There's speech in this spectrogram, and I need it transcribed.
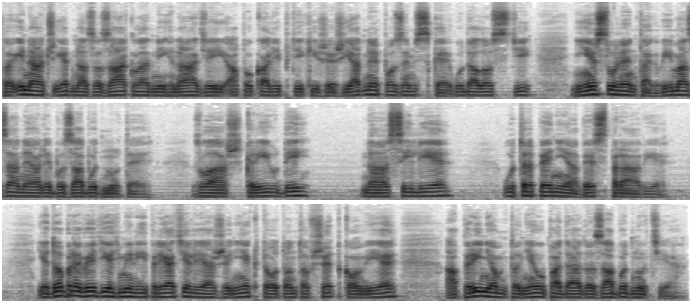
To ináč jedna zo základných nádejí apokalyptiky, že žiadne pozemské udalosti nie sú len tak vymazané alebo zabudnuté. Zvlášť krivdy, násilie, utrpenie a bezprávie. Je dobre vedieť, milí priatelia, že niekto o tomto všetkom vie a pri ňom to neupadá do zabudnutia.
